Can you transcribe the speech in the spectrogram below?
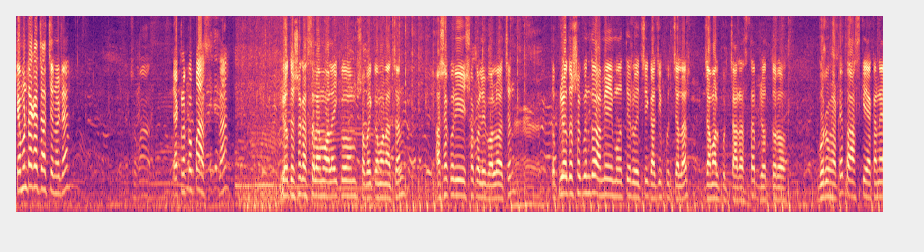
কেমন টাকা চাচ্ছেন ওইটা? এক লক্ষ পাঁচ না? প্রিয় দর্শক আসসালামু আলাইকুম। সবাই কেমন আছেন? আশা করি সকলেই ভালো আছেন। তো প্রিয় দর্শক বিন্দু আমি এই মুহূর্তে রয়েছি গাজীপুর জেলার জামালপুর চার রাস্তা বৃহত্তর গরুর হাটে। তো আজকে এখানে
